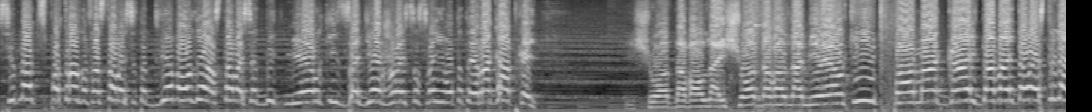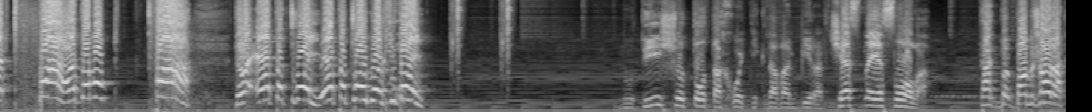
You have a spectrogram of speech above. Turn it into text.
17 патронов осталось, это две волны осталось отбить. Мелкий, задерживай со своей вот этой рогаткой. Еще одна волна, еще одна волна, мелкий, помогай, давай, давай, стреляй. Па, одному, па! Давай, это твой, это твой, мелкий, дай! Ну ты еще тот охотник на вампиров, честное слово. Так, бомжара,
